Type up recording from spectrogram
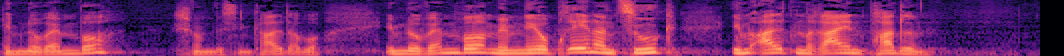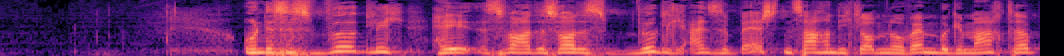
im November schon ein bisschen kalt, aber im November mit dem Neoprenanzug im alten Rhein paddeln. Und es ist wirklich, hey, es war, das war das wirklich eines der besten Sachen, die ich glaube im November gemacht habe.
